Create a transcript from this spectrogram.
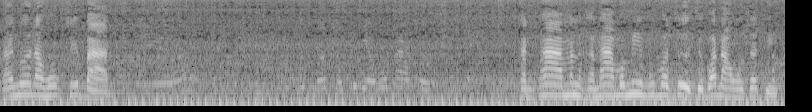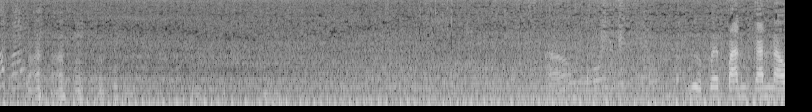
ขายเมื่อละหกสิบบาทขันผ้ามันขันห้าบ่มีผู้มาซื้อจะว่าเนาสติเอาเออไปปันกันเอา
